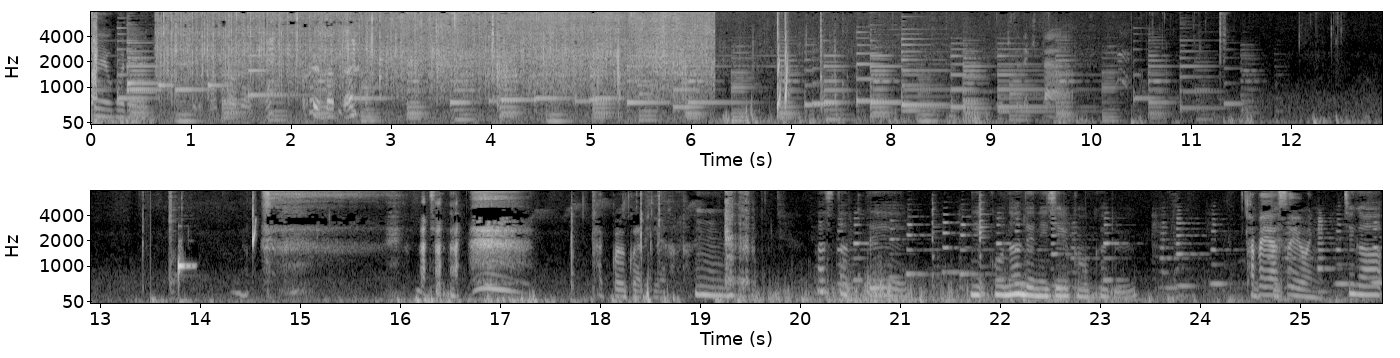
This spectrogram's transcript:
ちゃ汚れる。これバター。パスタってにこうなんで煮汁かわかる？食べやすいように。違う。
